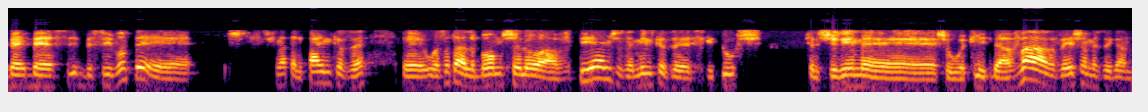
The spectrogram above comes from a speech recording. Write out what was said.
ב- ב- בסביבות אה, שנת 2000 כזה, אה, הוא עשה את האלבום שלו, אהבתיהם, שזה מין כזה חידוש של שירים אה, שהוא הקליט בעבר, ויש שם איזה גם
